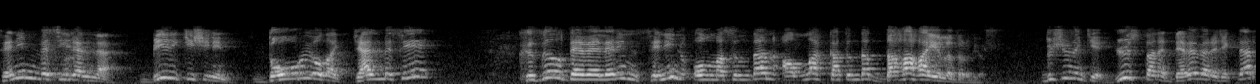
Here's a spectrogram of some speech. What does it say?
senin vesilenle bir kişinin doğru yola gelmesi, kızıl develerin senin olmasından Allah katında daha hayırlıdır diyor. Düşünün ki 100 tane deve verecekler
